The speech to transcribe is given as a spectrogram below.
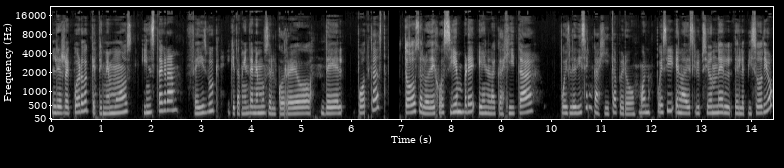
Les recuerdo que tenemos Instagram, Facebook y que también tenemos el correo del podcast. Todo se lo dejo siempre en la cajita pues le dicen cajita, pero bueno, pues sí, en la descripción del, del episodio,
